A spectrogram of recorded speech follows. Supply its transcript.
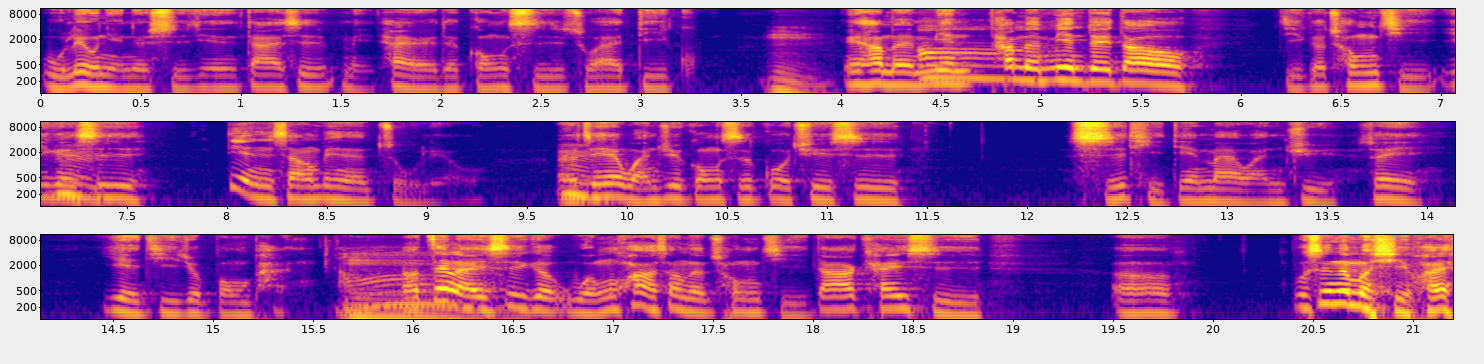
五六年的时间，大概是美泰尔的公司处在低谷。嗯，因为他们面他们面对到几个冲击，一个是电商变成主流，而这些玩具公司过去是实体店卖玩具，所以业绩就崩盘。然后再来是一个文化上的冲击，大家开始呃。不是那么喜欢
